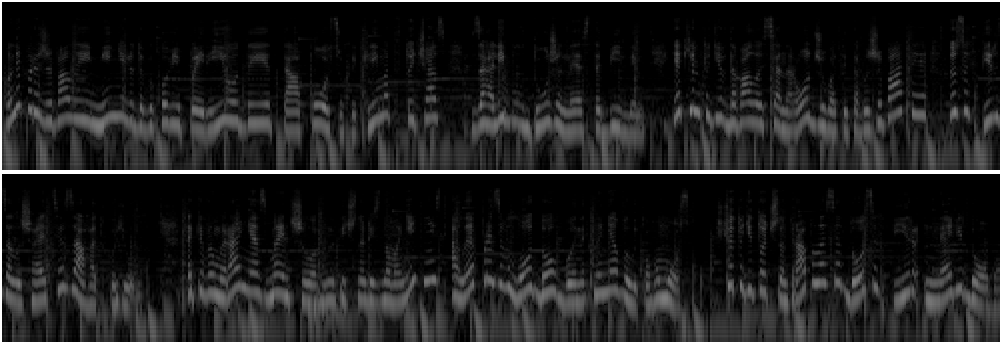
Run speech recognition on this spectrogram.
Вони переживали міні-льодовикові періоди та посухи. Клімат в той час взагалі був дуже нестабільним. Як їм тоді вдавалося народжувати та виживати, до сих пір залишається загадкою. Таке вимирання зменшило генетичну різноманітність, але призвело до виникнення великого мозку. Що тоді точно трапилося, до сих пір невідомо.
